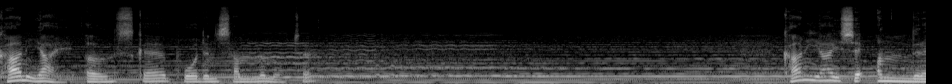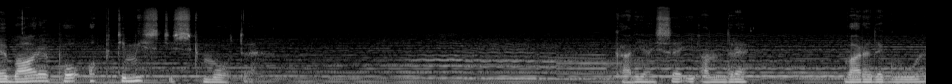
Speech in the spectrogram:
Kan jeg elske på den samme måte? Kan jeg se andre bare på optimistisk måte? Kan jeg se i andre bare det gode?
